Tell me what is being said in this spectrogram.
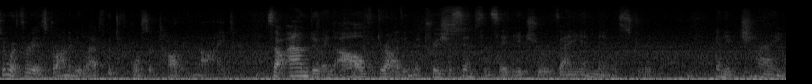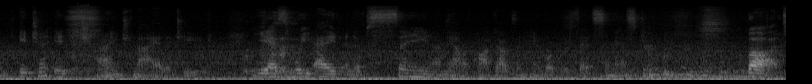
two or three astronomy labs, which of course are taught at night. So I'm doing all the driving. Patricia Simpson said, "It's your van ministry," and it changed. It cha- it changed my attitude. Yes, we ate an obscene amount of hot dogs and hamburgers that semester, but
